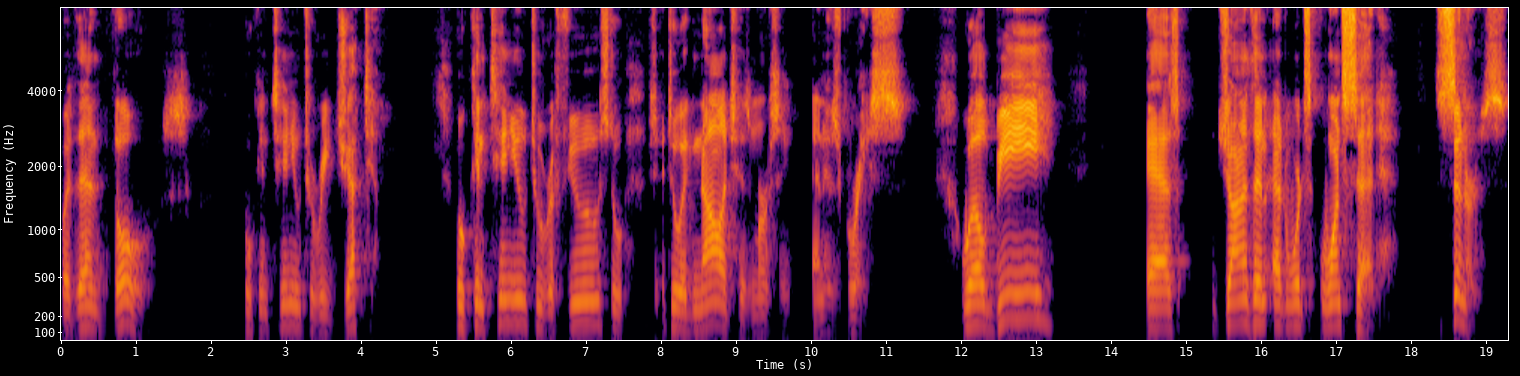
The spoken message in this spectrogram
But then those who continue to reject him who continue to refuse to, to acknowledge his mercy and his grace will be, as Jonathan Edwards once said, sinners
